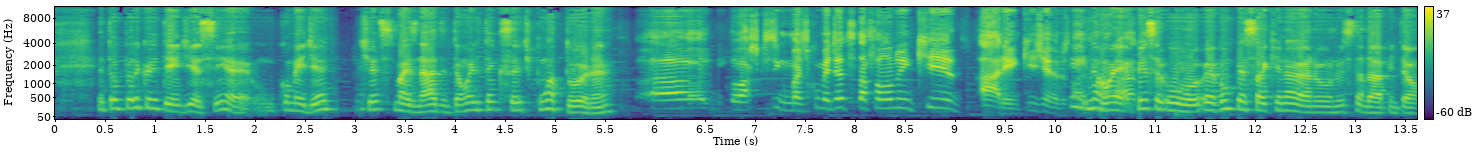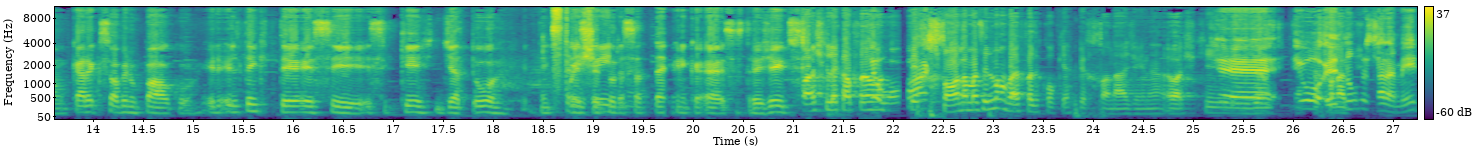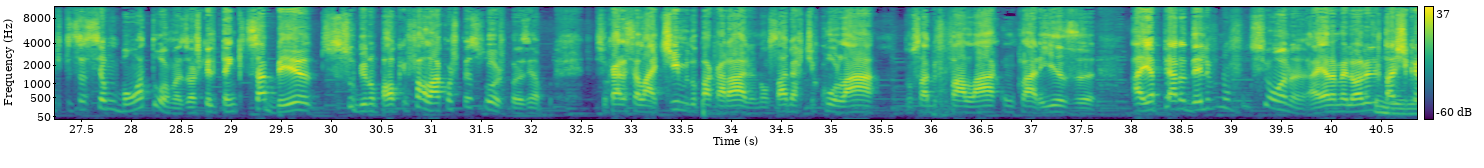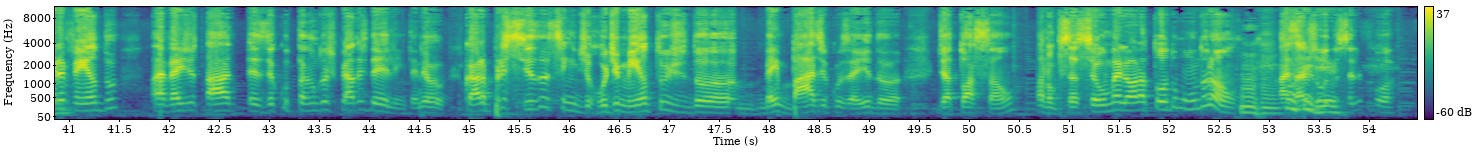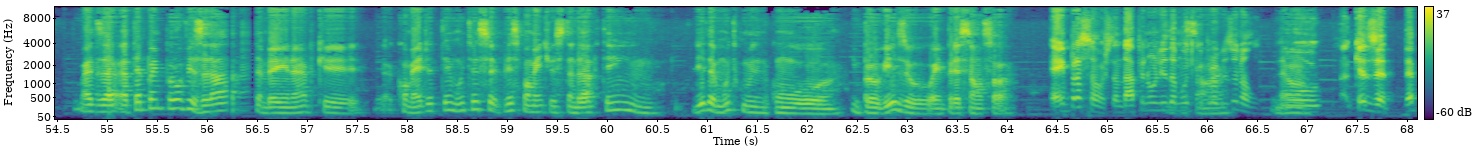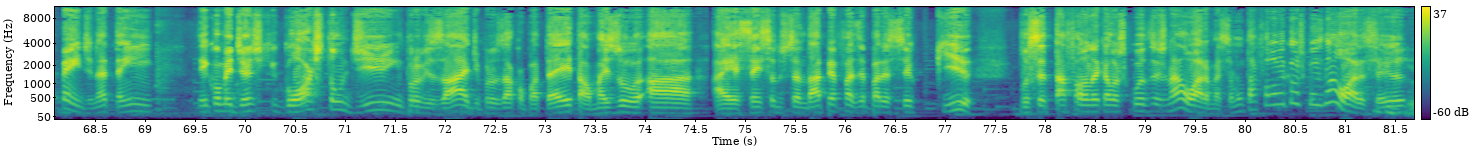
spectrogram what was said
Então, pelo que eu entendi, assim, é um comediante, antes de mais nada, então ele tem que ser tipo um ator, né? Uh, eu acho que sim, mas o comediante está falando em que área, em que gênero? Tá não, é, pensa, o, é, vamos pensar aqui na, no, no stand-up, então. O cara que sobe no palco, ele, ele tem que ter esse, esse quê de ator, ele tem que conhecer toda né? essa técnica, é, esses trejeitos. Eu acho que ele acaba fazendo uma persona, acho... mas ele não vai fazer qualquer personagem, né? Eu acho que. É, eu, personagem... ele não necessariamente precisa ser um bom ator, mas eu acho que ele tem que saber subir no palco e falar com as pessoas, por exemplo. Se o cara, sei lá, é tímido pra caralho, não sabe articular não sabe falar com clareza. Aí a piada dele não funciona. Aí era melhor ele estar tá escrevendo ao invés de estar tá executando as piadas dele, entendeu? O cara precisa, assim, de rudimentos do, bem básicos aí do, de atuação, mas não precisa ser o melhor ator do mundo, não. Uhum. Mas ajuda se ele for. Mas é, até para improvisar também, né? Porque a comédia tem muito esse, principalmente o stand-up tem lida muito com, com o improviso, a impressão só. É impressão, stand-up não lida muito com improviso, não. não. O, quer dizer, depende, né? Tem, tem comediantes que gostam de improvisar, de improvisar com a plateia e tal, mas o, a, a essência do stand-up é fazer parecer que você tá falando aquelas coisas na hora, mas você não tá falando aquelas coisas na hora. Você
